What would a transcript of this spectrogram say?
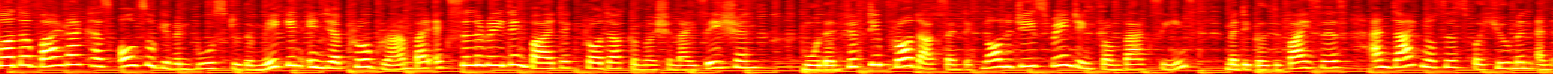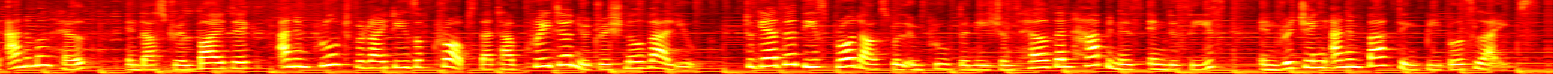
Further, BIRAC has also given boost to the Make in India program by accelerating biotech product commercialization. More than 50 products and technologies ranging from vaccines, medical devices, and diagnosis for human and animal health, industrial biotech, and improved varieties of crops that have greater nutritional value. Together, these products will improve the nation's health and happiness indices, enriching and impacting people's lives.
